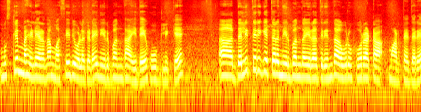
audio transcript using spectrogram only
ಮುಸ್ಲಿಂ ಮಹಿಳೆಯರನ್ನ ಮಸೀದಿ ಒಳಗಡೆ ನಿರ್ಬಂಧ ಇದೆ ಹೋಗಲಿಕ್ಕೆ. ದಲಿತರಿಗೆ ಥರ ನಿರ್ಬಂಧ ಇರೋದ್ರಿಂದ ಅವರು ಹೋರಾಟ ಮಾಡ್ತಾ ಇದ್ದಾರೆ.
